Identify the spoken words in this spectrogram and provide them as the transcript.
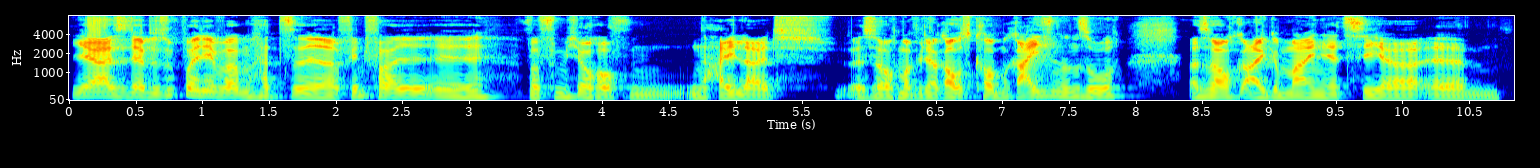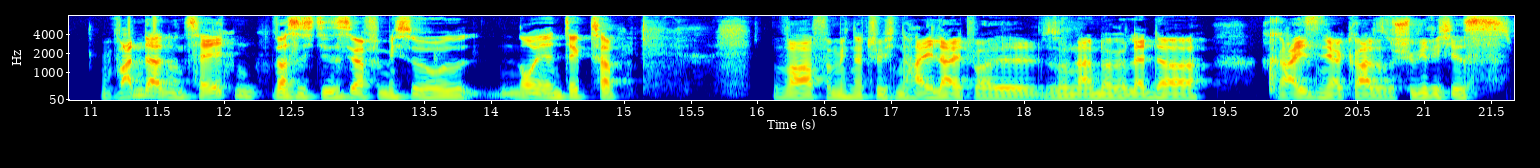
Ja, also der Besuch bei dir war, hat äh, auf jeden Fall, äh, war für mich auch auf ein, ein Highlight. Also auch mal wieder rauskommen, reisen und so. Also auch allgemein jetzt hier ähm, Wandern und Zelten, was ich dieses Jahr für mich so neu entdeckt habe, war für mich natürlich ein Highlight, weil so in andere Länder Reisen ja gerade so schwierig ist,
